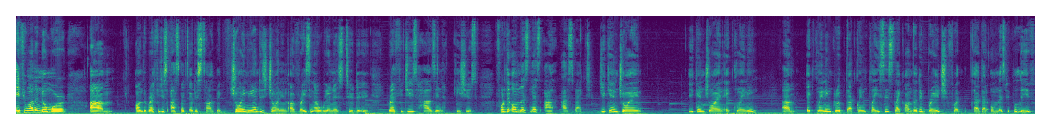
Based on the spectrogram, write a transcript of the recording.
If you want to know more um, on the refugees aspect of this topic, join me on this journey of raising awareness to the refugees housing issues. For the homelessness a- aspect, you can join you can join a cleaning um, a cleaning group that clean places like under the bridge for uh, that homeless people live.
